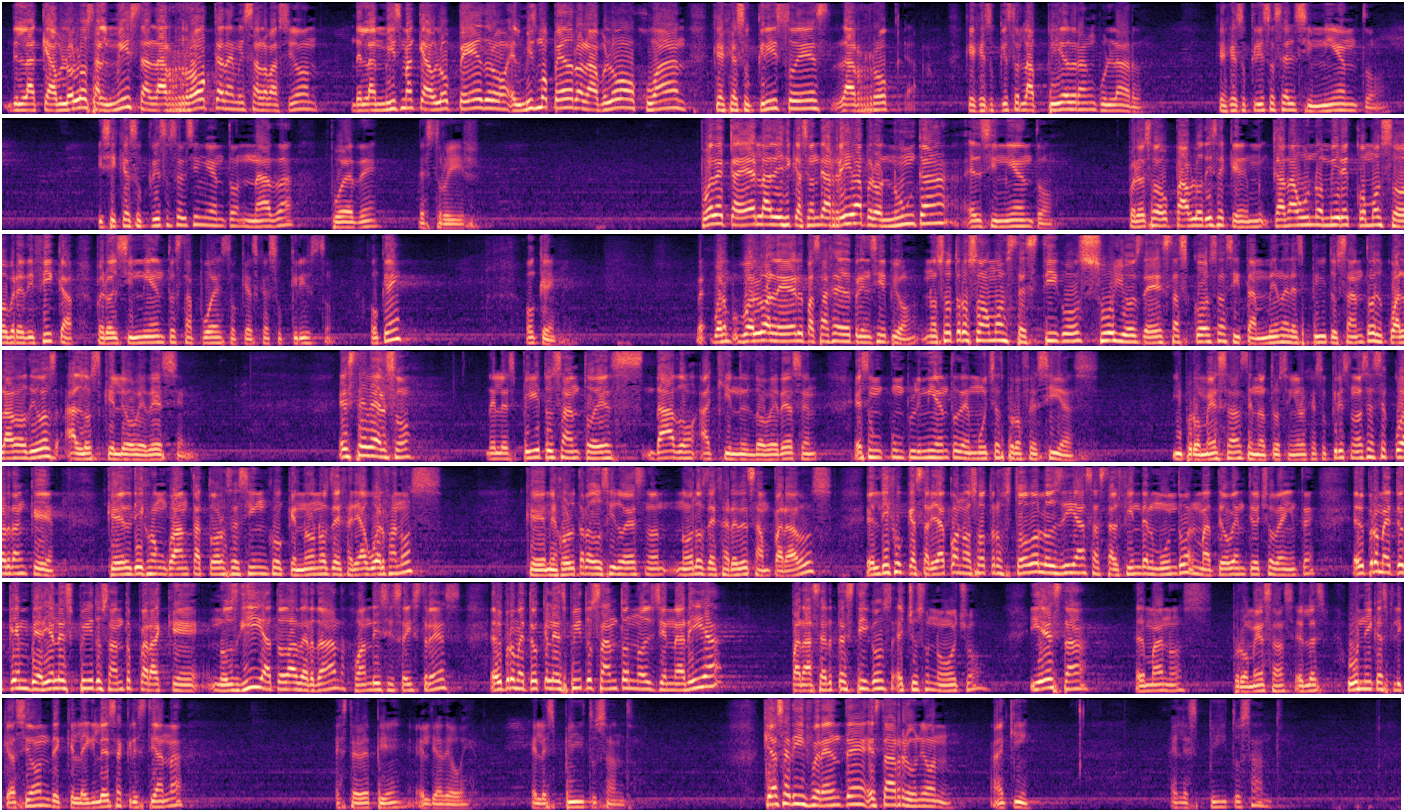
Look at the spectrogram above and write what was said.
de la que habló los salmistas, la roca de mi salvación, de la misma que habló Pedro, el mismo Pedro la habló Juan, que Jesucristo es la roca, que Jesucristo es la piedra angular, que Jesucristo es el cimiento. Y si Jesucristo es el cimiento, nada puede destruir. Puede caer la edificación de arriba, pero nunca el cimiento. Por eso Pablo dice que cada uno mire cómo sobreedifica, pero el cimiento está puesto, que es Jesucristo. ¿Ok? Ok. Vuelvo a leer el pasaje del principio. Nosotros somos testigos suyos de estas cosas y también el Espíritu Santo, el cual ha dado Dios a los que le obedecen. Este verso del Espíritu Santo es dado a quienes lo obedecen. Es un cumplimiento de muchas profecías y promesas de nuestro Señor Jesucristo. ¿No se acuerdan que, que Él dijo en Juan 14, 5 que no nos dejaría huérfanos? Que mejor traducido es no, los dejaré desamparados. Él dijo que estaría con nosotros todos los días hasta el fin del mundo, en Mateo 28, 20. Él prometió que enviaría el Espíritu Santo para que nos guíe a toda verdad, Juan 16, 3. Él prometió que el Espíritu Santo nos llenaría para ser testigos, Hechos 1, 8. Y esta, hermanos, promesas, es la única explicación de que la iglesia cristiana esté de pie el día de hoy. El Espíritu Santo. ¿Qué hace diferente esta reunión aquí? El Espíritu Santo.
